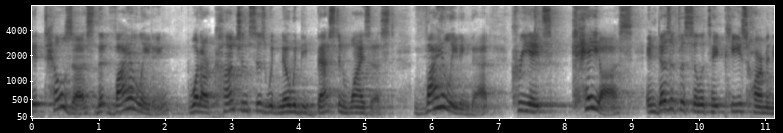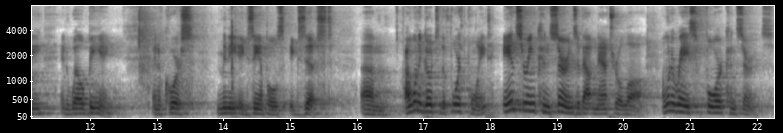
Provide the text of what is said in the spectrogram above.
It tells us that violating what our consciences would know would be best and wisest, violating that creates chaos and doesn't facilitate peace, harmony, and well being. And of course, many examples exist. Um, I want to go to the fourth point answering concerns about natural law. I want to raise four concerns.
